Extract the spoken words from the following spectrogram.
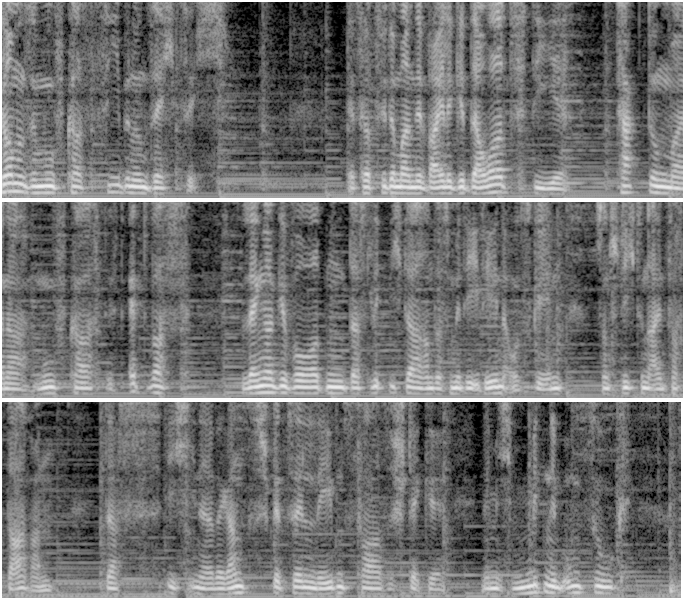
Willkommen zum Movecast 67. Jetzt hat es wieder mal eine Weile gedauert. Die Taktung meiner Movecast ist etwas länger geworden. Das liegt nicht daran, dass mir die Ideen ausgehen, sondern schlicht und einfach daran, dass ich in einer ganz speziellen Lebensphase stecke, nämlich mitten im Umzug.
